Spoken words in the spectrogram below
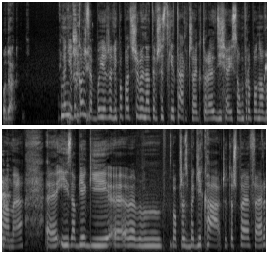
podatków. No nie do końca, bo jeżeli popatrzymy na te wszystkie tarcze, które dzisiaj są proponowane e, i zabiegi e, poprzez BGK czy też PFR,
